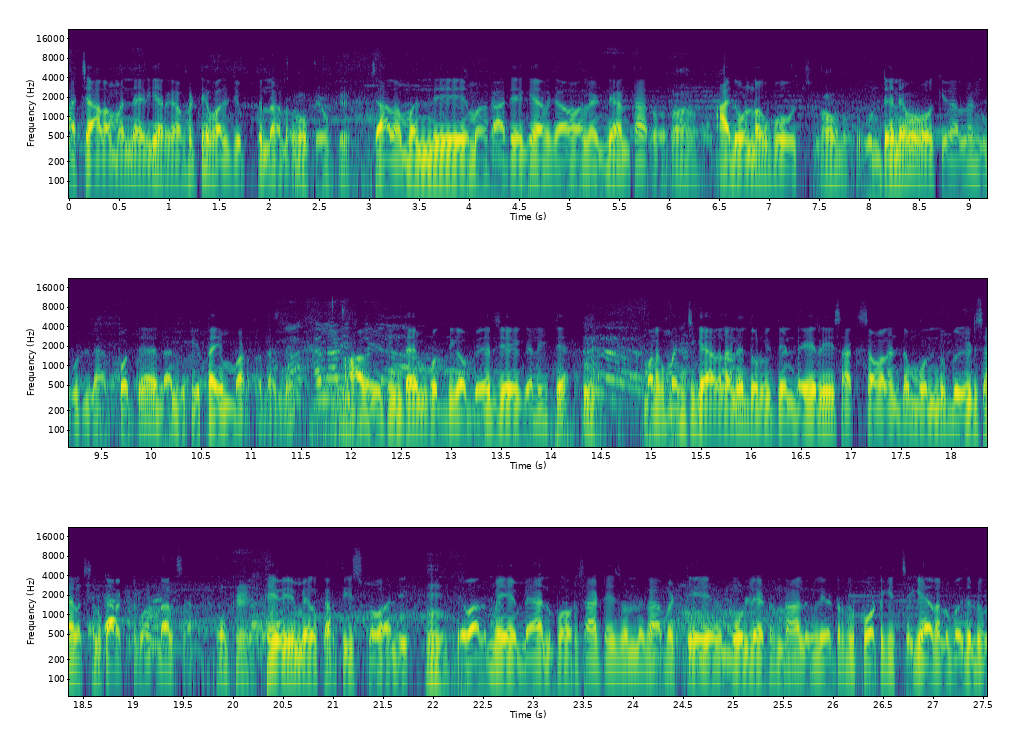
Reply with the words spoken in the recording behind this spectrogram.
అది చాలా మంది అడిగారు కాబట్టి వాళ్ళు చెప్తున్నాను. Okay okay. చాలా మంది మాకు అదే గేదె కావాలండి అంటారు. అది ఉండకపోవచ్చు. అవును. ఉంటేనేమో ఓకే వెళ్ళండి గుడ్. లేకపోతే దానికి టైం పడుతుందండి. ఆ వెయిటింగ్ టైం కొద్దిగా బేర్ చేయగలిగితే మనకు మంచి గేదెలు అనేది దొరుకుతాయి డైరీ సక్సెస్ అవ్వాలంటే ముందు బ్రీడ్ సెలక్షన్ కరెక్ట్గా ఉండాలి సార్. ఓకే. హెవీ మిల్కర్ తీసుకోవాలి. ఇవాళ మే మ్యాన్ పవర్ షార్టేజ్ ఉంది కాబట్టి మూడు లీటర్ నాలుగు లీటర్లు పూటకి ఇచ్చే గేదెల బదులు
